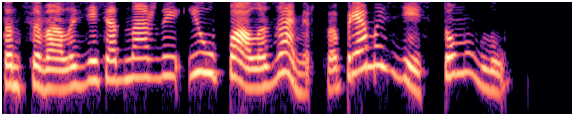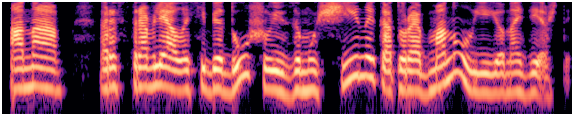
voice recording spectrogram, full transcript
танцевала здесь однажды и упала замертво прямо здесь, в том углу. Она расстравляла себе душу из-за мужчины, который обманул ее надежды.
